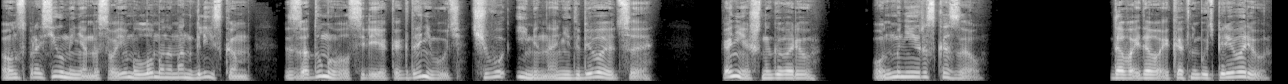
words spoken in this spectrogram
он спросил меня на своем ломаном английском, задумывался ли я когда-нибудь, чего именно они добиваются. «Конечно, — говорю. Он мне и рассказал. Давай, давай, как-нибудь переварю.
